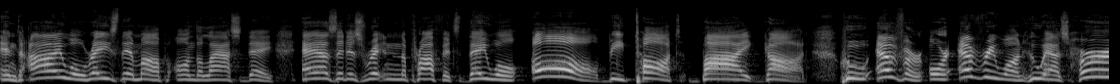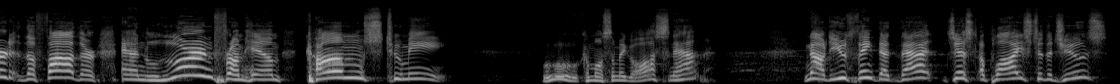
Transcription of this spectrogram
and I will raise them up on the last day. As it is written in the prophets, they will all be taught by God. Whoever or everyone who has heard the Father and learned from him comes to me. Ooh, come on, somebody go, oh, snap. Now, do you think that that just applies to the Jews?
